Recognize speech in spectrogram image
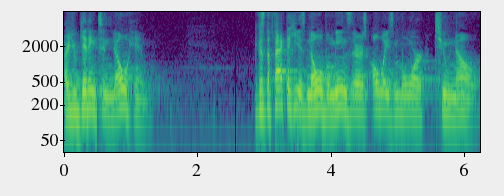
Are you getting to know him? Because the fact that he is knowable means there is always more to know.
